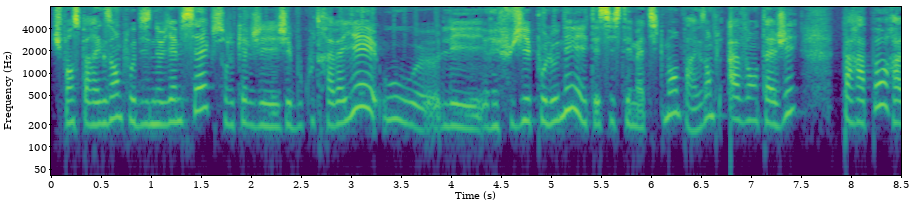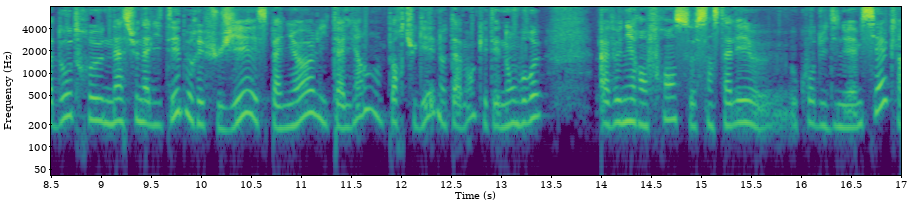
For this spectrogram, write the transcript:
Je pense par exemple au XIXe siècle, sur lequel j'ai beaucoup travaillé, où euh, les réfugiés polonais étaient systématiquement, par exemple, avantagés par rapport à d'autres nationalités de réfugiés, espagnols, italiens, portugais notamment, qui étaient nombreux à venir en France s'installer euh, au cours du XIXe siècle.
